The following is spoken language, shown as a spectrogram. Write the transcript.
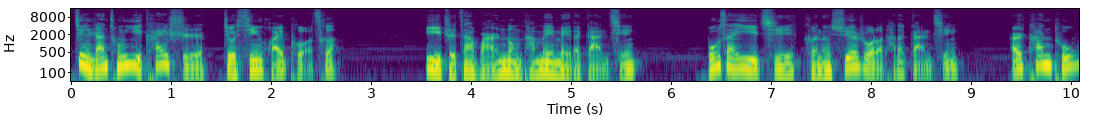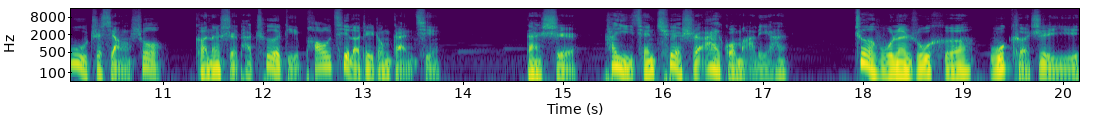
竟然从一开始就心怀叵测，一直在玩弄他妹妹的感情。不在一起可能削弱了他的感情，而贪图物质享受。可能使他彻底抛弃了这种感情，但是他以前确实爱过玛丽安，这无论如何无可置疑。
